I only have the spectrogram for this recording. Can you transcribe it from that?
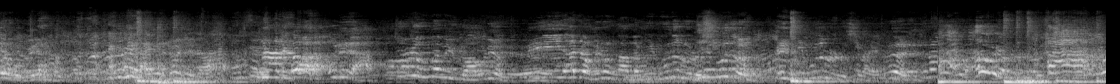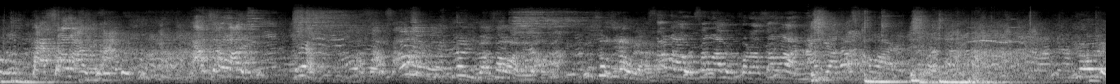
ကာဆုံးမရတဲ့ဘုရားဦးခင်နိုင်တို့နေတာငါလေဟာဦးရလာကျွန်တော်တို့မှတ်မိဘူးလားဦးရလေဒီအဲ့တော့မင်းတို့ငါမမြင်ဘူးလို့လို့မြင်ဘူးဆိုအေးမြင်ဘူးလို့လို့ရှိပါတယ်ဦးရလေကျွန်တော်အော်ဟာပါဆောက်ပါရဲ့ပါဆောက်ပါရဲ့ကျွန်တော်ဒီဘာသာပါလဲသုံးလောက်ရဆောက်ပါလို့ဆောက်ပါလို့ခေါ်တာဆောက်ပါနာကြလားဆောက်ပါရဲ့ကျွန်တော်လေ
